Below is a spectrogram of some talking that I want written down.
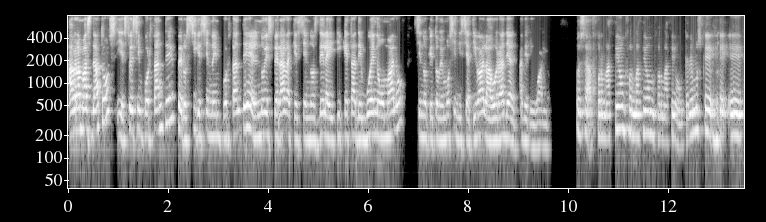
habrá más datos y esto es importante, pero sigue siendo importante el no esperar a que se nos dé la etiqueta de bueno o malo, sino que tomemos iniciativa a la hora de averiguarlo. O sea, formación, formación, formación. Tenemos que eh, eh,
